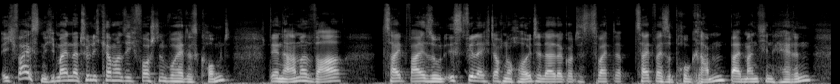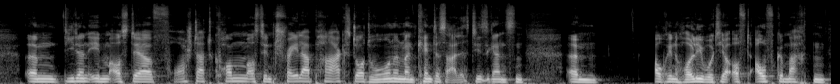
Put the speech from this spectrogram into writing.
ich weiß nicht. Ich meine, natürlich kann man sich vorstellen, woher das kommt. Der Name war zeitweise und ist vielleicht auch noch heute leider Gottes zeitweise Programm bei manchen Herren, ähm, die dann eben aus der Vorstadt kommen, aus den Trailerparks dort wohnen. Man kennt das alles, diese ganzen ähm, auch in Hollywood ja oft aufgemachten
